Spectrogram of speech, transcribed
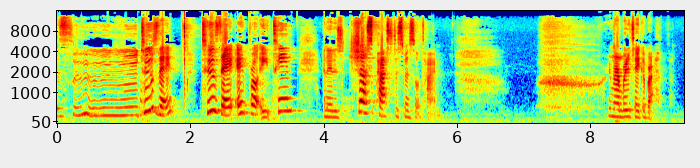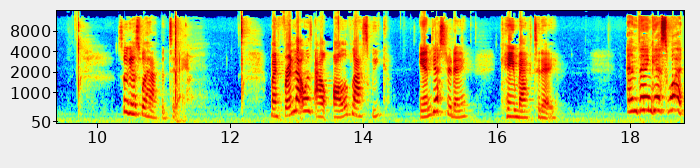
is ooh, tuesday tuesday april 18th and it is just past dismissal time. Remember to take a breath so guess what happened today? My friend that was out all of last week and yesterday came back today. And then guess what?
